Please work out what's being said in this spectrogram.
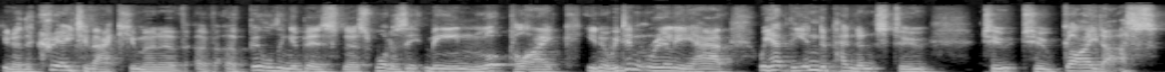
you know the creative acumen of, of, of building a business. What does it mean look like? You know we didn't really have we had the independence to to to guide us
